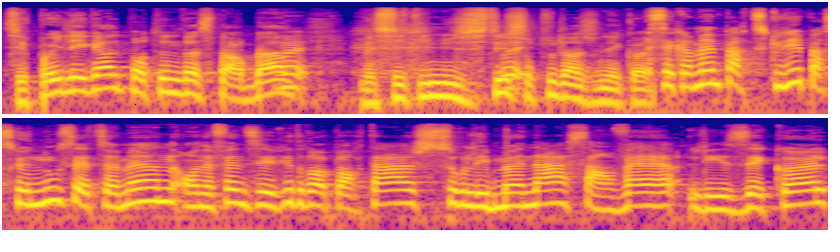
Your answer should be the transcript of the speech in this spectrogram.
C'est pas illégal de porter une veste par balle, mais c'est inusité, surtout dans une école. C'est quand même particulier parce que nous, cette semaine, on a fait une série de reportages sur les menaces envers les écoles.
